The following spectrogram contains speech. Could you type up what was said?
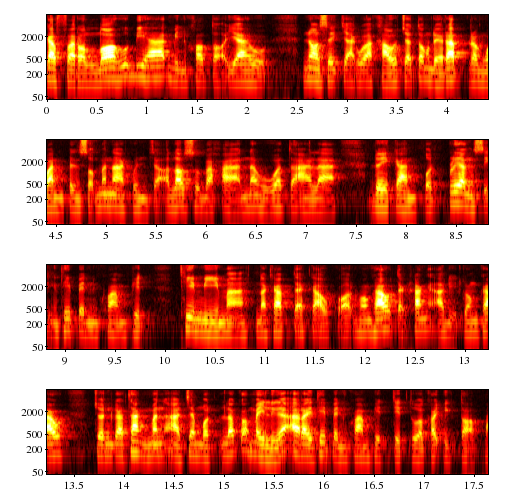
กัฟฟารอลลอฮุบิฮามินคอตอยาหูนอกจากว่าเขาจะต้องได้รับรางวัลเป็นสมนาคุณจากอัลลอฮฺสุบฮานะฮูวะตะอาลา โดยการปลดเปลื้องสิ่งที่เป็นความผิดที่มีมานะครับ แต่เก่าก่อนของเขาแต่ครั้งอดีตของเขา จนกระทั่งมันอาจจะหมด แล้วก็ไม่เหลืออะไรที่เป็นความผิดติดตัวเขาอีกต่อไป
